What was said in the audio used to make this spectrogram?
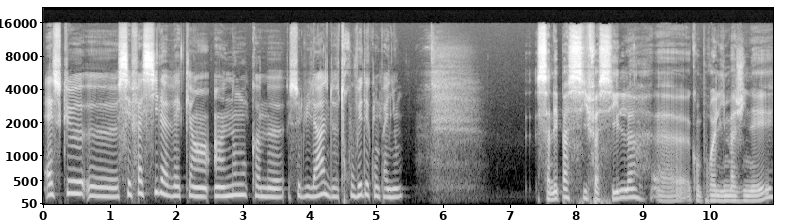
Est-ce que euh, c'est facile avec un, un nom comme euh, celui-là de trouver des compagnons? Ça n'est pas si facile euh, qu'on pourrait l'imaginer.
